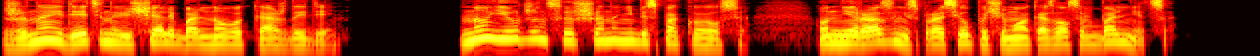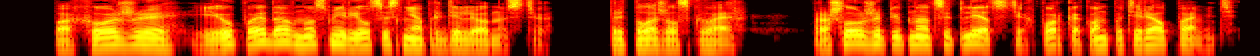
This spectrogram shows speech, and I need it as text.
Жена и дети навещали больного каждый день. Но Юджин совершенно не беспокоился. Он ни разу не спросил, почему оказался в больнице. «Похоже, ЮП давно смирился с неопределенностью», — предположил Сквайр. «Прошло уже 15 лет с тех пор, как он потерял память.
